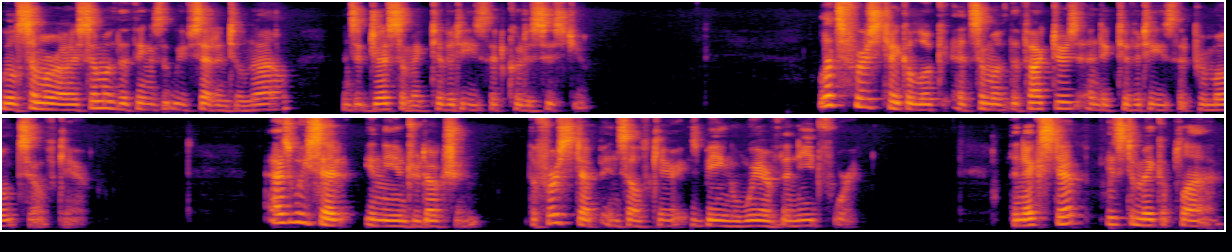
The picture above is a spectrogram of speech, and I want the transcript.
we'll summarize some of the things that we've said until now and suggest some activities that could assist you. Let's first take a look at some of the factors and activities that promote self care. As we said in the introduction, the first step in self care is being aware of the need for it. The next step is to make a plan.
